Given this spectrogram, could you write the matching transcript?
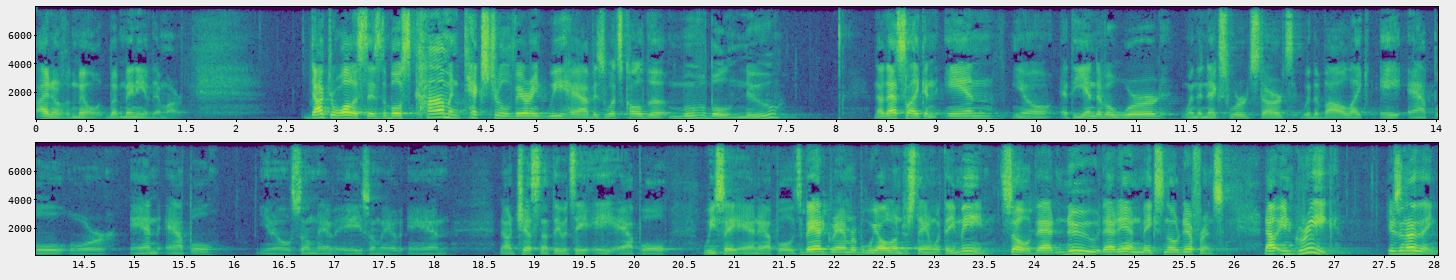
I don't know, but many of them are. Dr. Wallace says the most common textual variant we have is what's called the movable nu. Now that's like an "an," you know, at the end of a word when the next word starts with a vowel like a apple or an apple. You know, some have a, some have an. Now in Chestnut they would say a apple. We say an apple. It's bad grammar, but we all understand what they mean. So that nu, that n makes no difference. Now in Greek, here's another thing.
